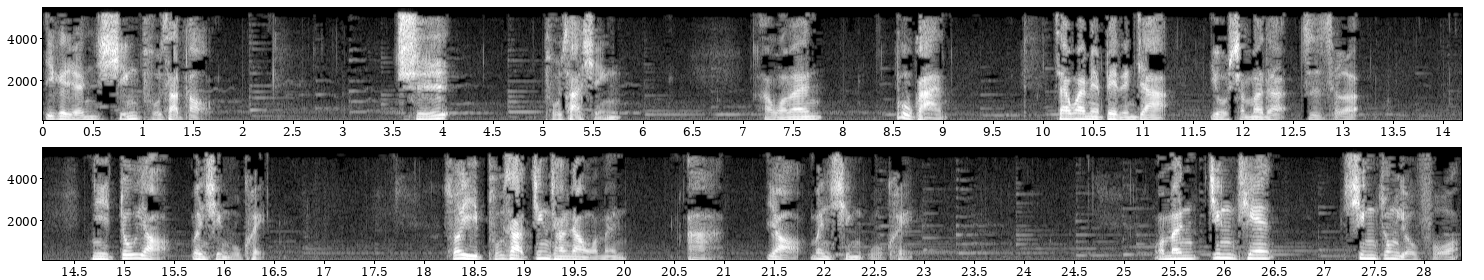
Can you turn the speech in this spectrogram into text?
一个人行菩萨道，持菩萨行啊，我们不管在外面被人家有什么的指责，你都要问心无愧。所以菩萨经常让我们啊要问心无愧。我们今天。心中有佛，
